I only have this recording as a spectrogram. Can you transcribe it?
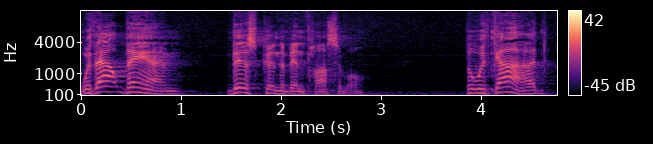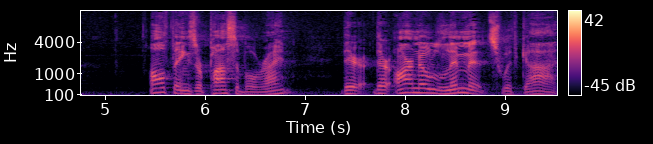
Without them, this couldn't have been possible. But with God, all things are possible, right? There, there are no limits with God.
